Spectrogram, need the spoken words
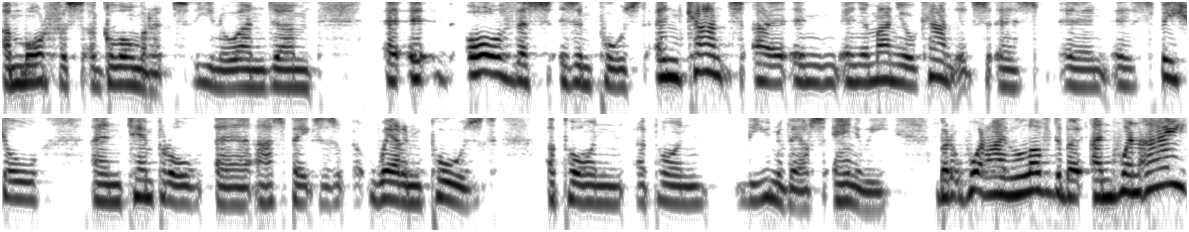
amorphous agglomerate, you know, and um, it, it, all of this is imposed. In Kant, uh, in, in Immanuel Kant, it's, it's, um, it's spatial and temporal uh, aspects were imposed upon upon the universe anyway. But what I loved about, and when I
